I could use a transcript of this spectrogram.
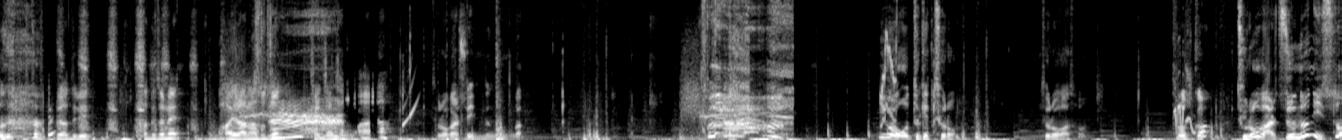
우리 아들이 가기 전에 과일 하나 줘도 괜찮잖아 들어갈 수 있는 건가? 이걸 어떻게 틀어? 들어가서 들어줄까? 들어갈 수는 있어?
